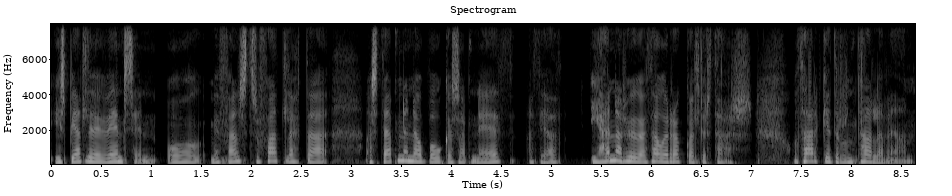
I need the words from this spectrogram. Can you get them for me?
í spjalli við vinsinn og mér fannst svo fallegt að, að stefnina á bókasafnið að því að í hennar huga þá er röggvaldur þar og þar getur hún tala við hann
